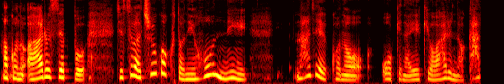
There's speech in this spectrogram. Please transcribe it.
まあ、この RCEP、実は中国と日本になぜこの大きな影響があるのか、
